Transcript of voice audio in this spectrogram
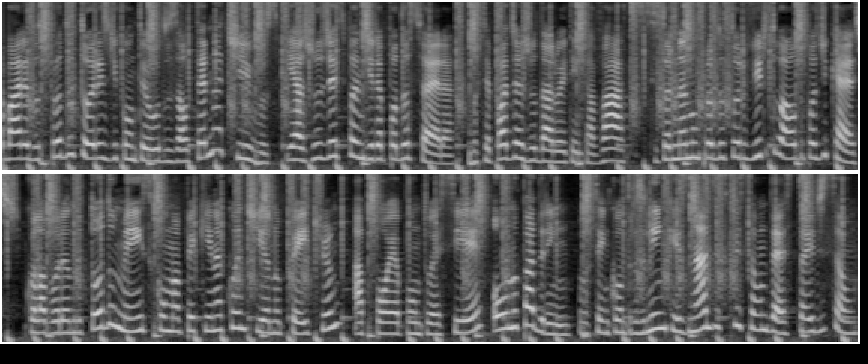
trabalho dos produtores de conteúdos alternativos e ajude a expandir a podosfera. Você pode ajudar o 80 Watts se tornando um produtor virtual do podcast, colaborando todo mês com uma pequena quantia no Patreon, apoia.se ou no Padrim. Você encontra os links na descrição desta edição.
